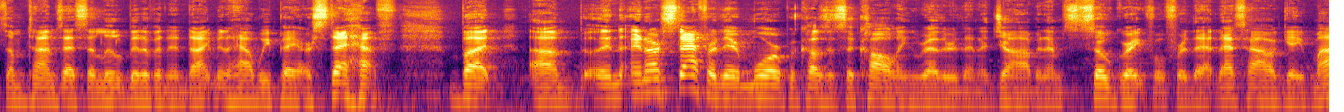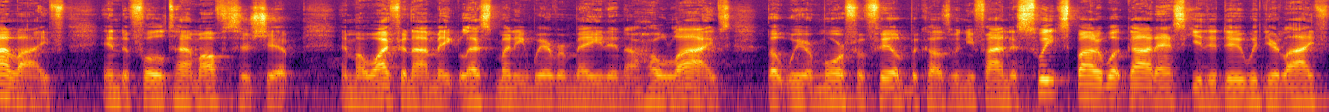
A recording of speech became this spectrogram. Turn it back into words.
sometimes that's a little bit of an indictment of how we pay our staff but um, and, and our staff are there more because it's a calling rather than a job and i'm so grateful for that. That's how i gave my life into full-time officership and my wife and i make less money we ever made in our whole lives but we are more fulfilled because when you find a sweet spot of what god asks you to do with your life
